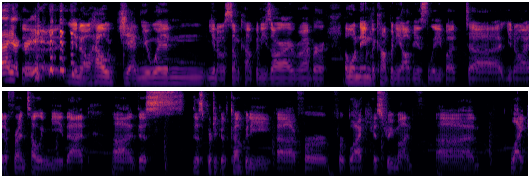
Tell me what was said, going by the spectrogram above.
I agree. the- you know how genuine you know some companies are. I remember I won't name the company obviously, but uh, you know I had a friend telling me that uh, this this particular company uh, for for Black History Month. Um, like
